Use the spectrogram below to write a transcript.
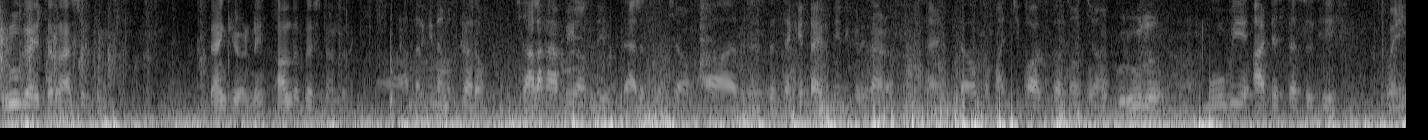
ట్రూగా అయితే రాసి ఉంటుంది. థ్యాంక్ యూ అండి. ఆల్ ద బెస్ట్ అందరికి. అందరికీ నమస్కారం. చాలా హ్యాపీగా ఉంది డాలస్కి వచ్చాం. This is the second time నేను ఇక్కడికి రావడం. అండ్ ఒక మంచి కాజ్ కోసం వచ్చాం. గురువులు. Movie artist association. Twenty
